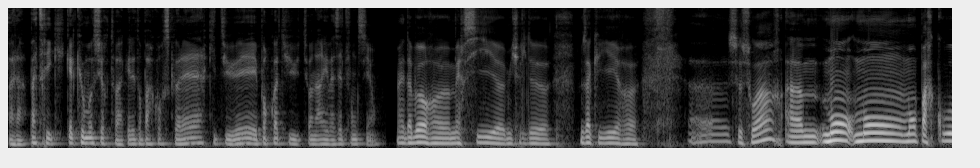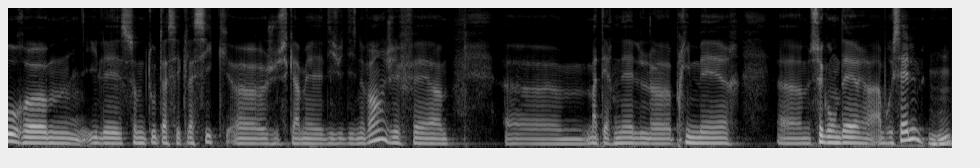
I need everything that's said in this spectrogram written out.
Voilà, Patrick, quelques mots sur toi. Quel est ton parcours scolaire, qui tu es? Et pourquoi tu, tu en arrives à cette fonction? D'abord, euh, merci euh, Michel de nous accueillir euh, ce soir. Mon, mon, mon parcours, il est somme toute assez classique jusqu'à mes 18-19 ans. J'ai fait maternelle, primaire, secondaire à Bruxelles. Mhm.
